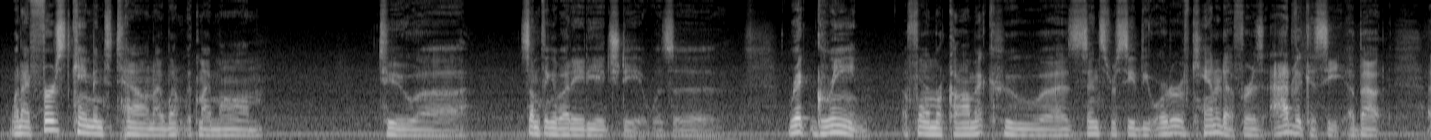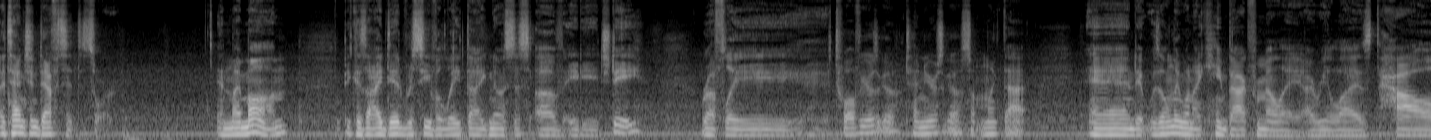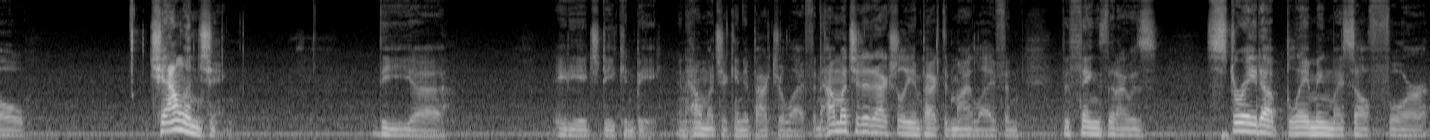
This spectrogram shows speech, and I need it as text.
When I first came into town, I went with my mom to uh, something about ADHD. It was uh, Rick Green, a former comic who uh, has since received the Order of Canada for his advocacy about attention deficit disorder. And my mom, because I did receive a late diagnosis of ADHD, roughly 12 years ago, 10 years ago, something like that. And it was only when I came back from LA I realized how challenging the uh, ADHD can be and how much it can impact your life and how much it had actually impacted my life and the things that I was straight up blaming myself for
